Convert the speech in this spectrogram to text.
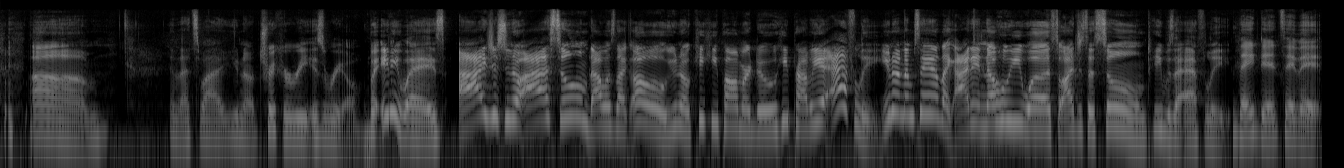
um, and that's why, you know, trickery is real. But, anyways, I just, you know, I assumed, I was like, oh, you know, Keke Palmer, dude, he probably an athlete. You know what I'm saying? Like, I didn't know who he was, so I just assumed he was an athlete. They did say that,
